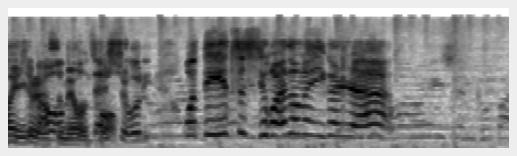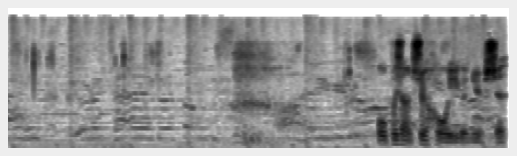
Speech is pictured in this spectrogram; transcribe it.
妈一直把我捧在手里，我第一次喜欢这么一个人。我不想去吼一个女生，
